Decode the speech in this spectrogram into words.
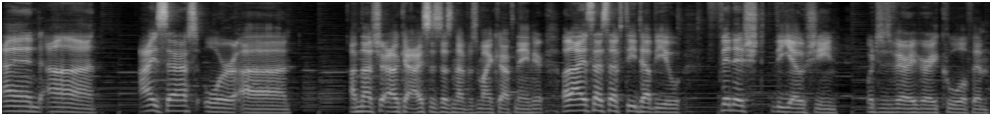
and uh, Isas, or uh, I'm not sure, okay, Isis doesn't have his Minecraft name here, but ISSFTW finished the Yoshi which is very, very cool of him.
